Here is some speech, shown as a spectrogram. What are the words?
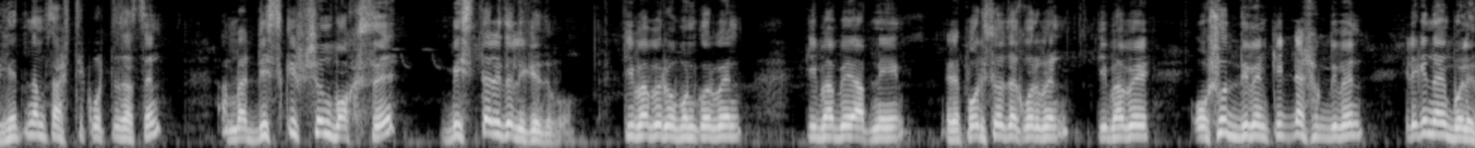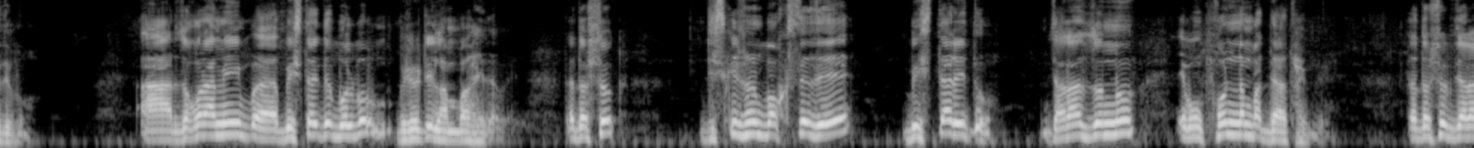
ভিয়েতনাম চাষটি করতে চাচ্ছেন আমরা ডিসক্রিপশন বক্সে বিস্তারিত লিখে দেব। কীভাবে রোপণ করবেন, কীভাবে আপনি এটা পরিচর্যা করবেন, কীভাবে ওষুধ দিবেন, কীটনাশক দিবেন, এটা কিন্তু আমি বলে দেব। আর যখন আমি বিস্তারিত বলব, ভিডিওটি লম্বা হয়ে যাবে। তা দর্শক ডিসক্রিপশন বক্সে যে বিস্তারিত জানার জন্য এবং ফোন নাম্বার দেওয়া থাকবে। তা দর্শক, যারা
